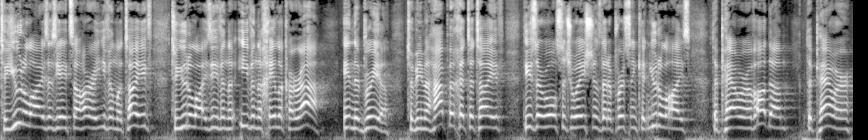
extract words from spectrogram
to utilize his Yetzer Hara, even Lataiv, to utilize even the even the Chelak in the Bria, to be Mahapech Tataiv. These are all situations that a person can utilize the power of Adam, the power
